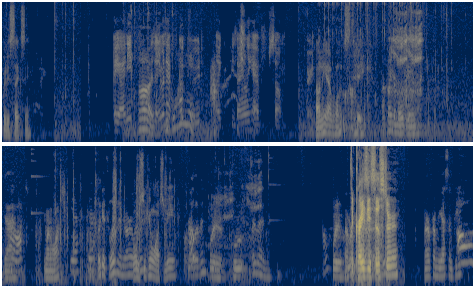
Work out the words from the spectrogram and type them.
Pretty sexy. hey, I need. Hush, Does anyone have cooked quiet. food? Like, because I only have some. Very I only have one steak. I'm playing the mole game. Yeah. You wanna watch? Yeah, yeah. Look, it's Livin. You are Oh, Livin. she can watch me. You are. Wait, who? Livin. Wait, who? The crazy sister? Remember from the SMP? Oh, yeah, yeah.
